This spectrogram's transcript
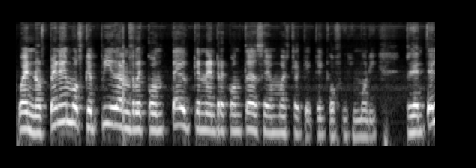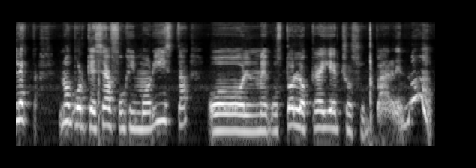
Bueno, esperemos que pidan reconteo y que en el reconteo se demuestre que Keiko Fujimori presidente electa. No porque sea Fujimorista o me gustó lo que haya hecho su padre, no.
